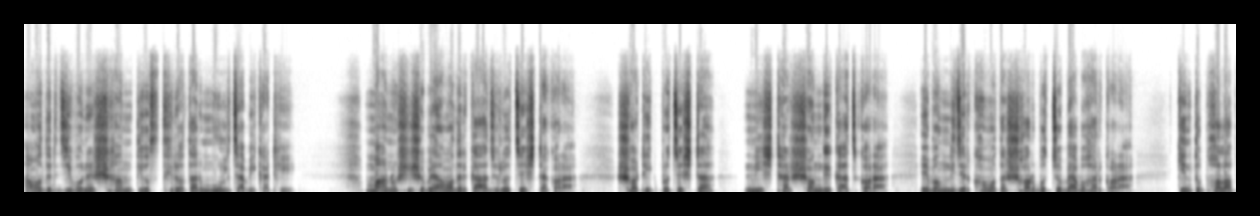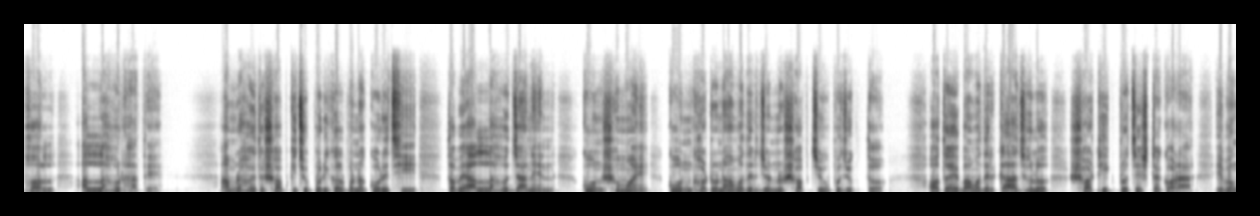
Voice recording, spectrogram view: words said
আমাদের জীবনের শান্তি ও স্থিরতার মূল চাবিকাঠি। মানুষ হিসেবে আমাদের কাজ হল চেষ্টা করা, সঠিক প্রচেষ্টা, নিষ্ঠার সঙ্গে কাজ করা এবং নিজের ক্ষমতার সর্বোচ্চ ব্যবহার করা, কিন্তু ফলাফল আল্লাহর হাতে। আমরা হয়তো সবকিছু পরিকল্পনা করেছি, তবে আল্লাহ জানেন কোন সময়ে কোন ঘটনা আমাদের জন্য সবচেয়ে উপযুক্ত। অতএব আমাদের কাজ হল সঠিক প্রচেষ্টা করা এবং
